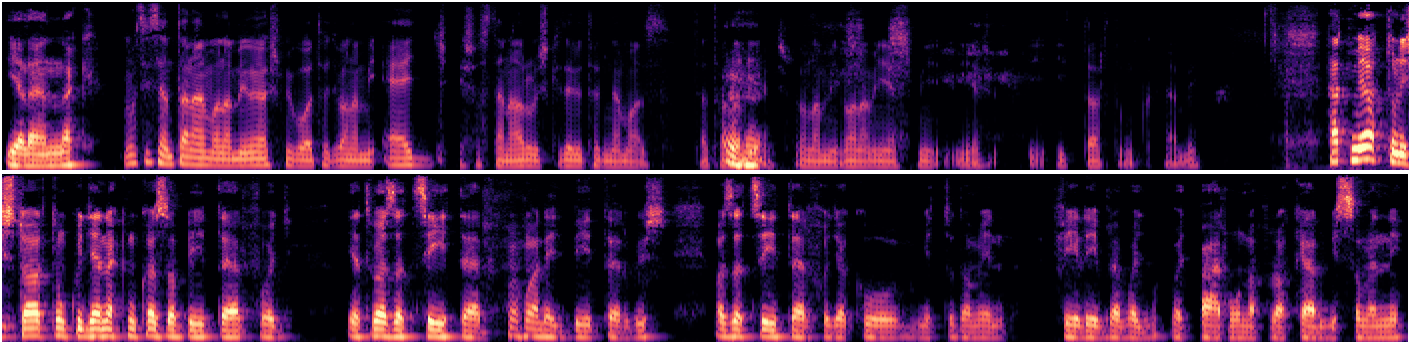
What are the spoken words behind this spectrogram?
jelennek. Azt hiszem talán valami olyasmi volt, hogy valami egy, és aztán arról is kiderült, hogy nem az. Tehát valami, uh-huh. valami, valami ilyesmi, ilyesmi, itt tartunk kb. Hát mi attól is tartunk, ugye nekünk az a B-terv, hogy illetve az a C-terv, van egy B-terv is, az a C-terv, hogy akkor, mit tudom én, fél évre vagy, vagy pár hónapra akár visszamenni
